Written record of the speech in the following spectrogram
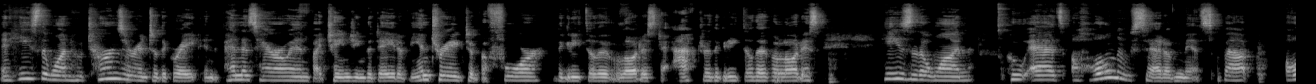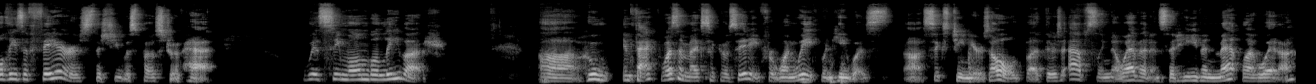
And he's the one who turns her into the great independence heroine by changing the date of the intrigue to before the Grito de Dolores to after the Grito de Dolores. He's the one who adds a whole new set of myths about all these affairs that she was supposed to have had with Simon Bolivar, uh, who in fact was in Mexico City for one week when he was uh, 16 years old, but there's absolutely no evidence that he even met La Güera,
